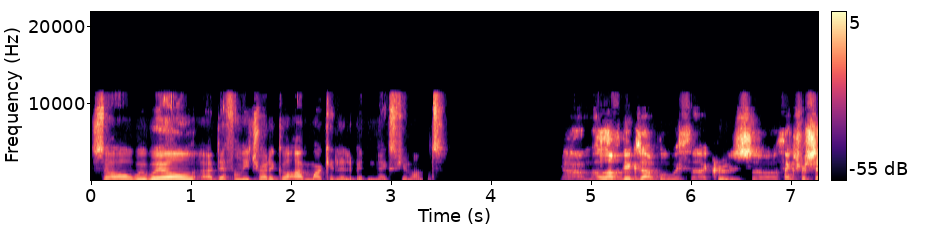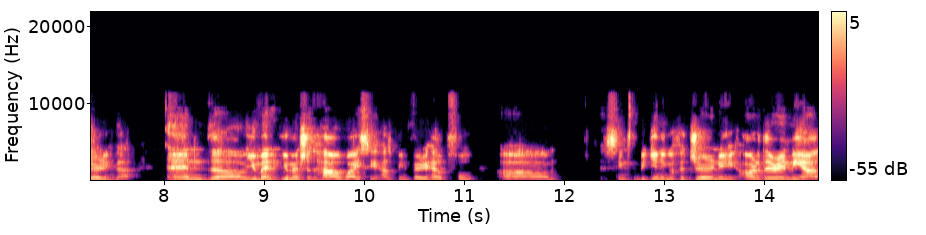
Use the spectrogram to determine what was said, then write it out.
So we will uh, definitely try to go up market a little bit in the next few months. Um, i love the example with uh, cruise so thanks for sharing that. And uh, you, men you mentioned how yc has been very helpful um, since the beginning of the journey. Are there any uh,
